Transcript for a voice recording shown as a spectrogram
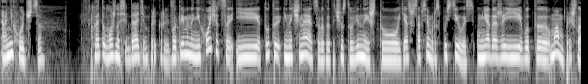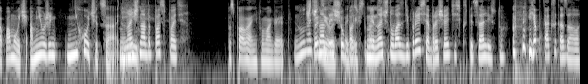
А не хочется. Поэтому можно всегда этим прикрыть. Вот именно не хочется, и тут и начинается вот это чувство вины, что я совсем распустилась. У меня даже и вот э, мама пришла помочь, а мне уже не хочется. Значит, и... надо поспать. Поспала не помогает. Ну, значит, что надо еще поспать. Ну, значит, у вас депрессия, обращайтесь к специалисту. Я бы так сказала.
